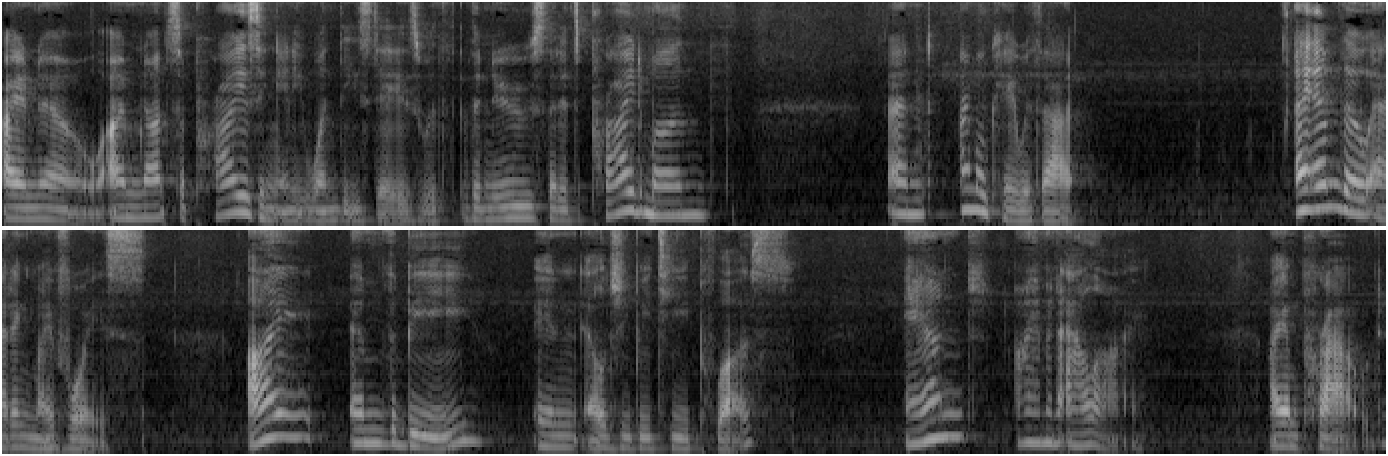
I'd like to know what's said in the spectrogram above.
I know. I'm not surprising anyone these days with the news that it's Pride Month, and I'm okay with that. I am, though, adding my voice. I am the B in LGBT plus, and I am an ally. I am proud,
